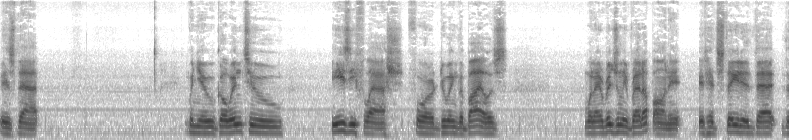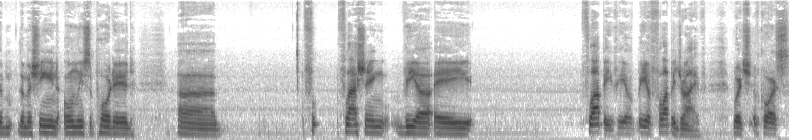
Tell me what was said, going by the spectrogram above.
is that when you go into Easy Flash for doing the BIOS, when I originally read up on it, it had stated that the the machine only supported uh, flashing via a floppy via via floppy drive, which of course,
